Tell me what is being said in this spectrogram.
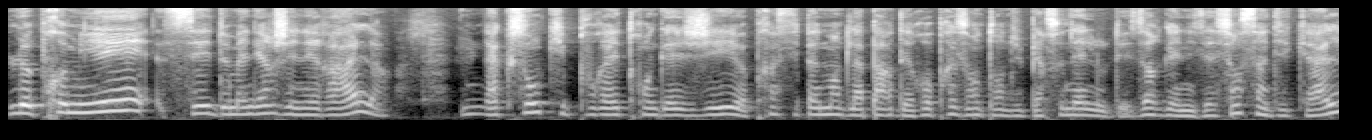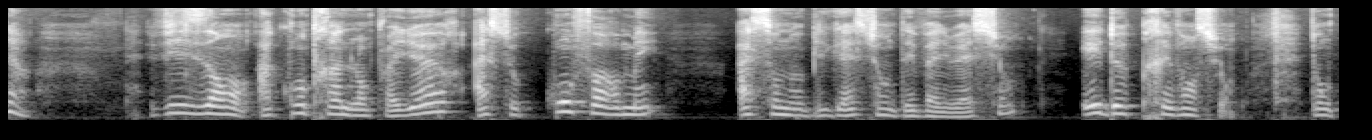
Le premier, c'est de manière générale une action qui pourrait être engagée euh, principalement de la part des représentants du personnel ou des organisations syndicales visant à contraindre l'employeur à se conformer à son obligation d'évaluation et de prévention. Donc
